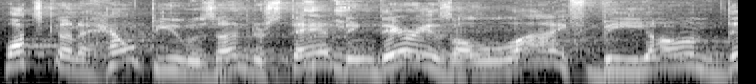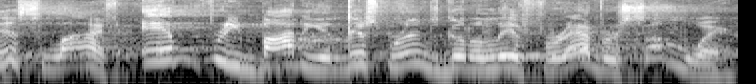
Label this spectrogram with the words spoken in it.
What's going to help you is understanding there is a life beyond this life. Everybody in this room is going to live forever somewhere.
